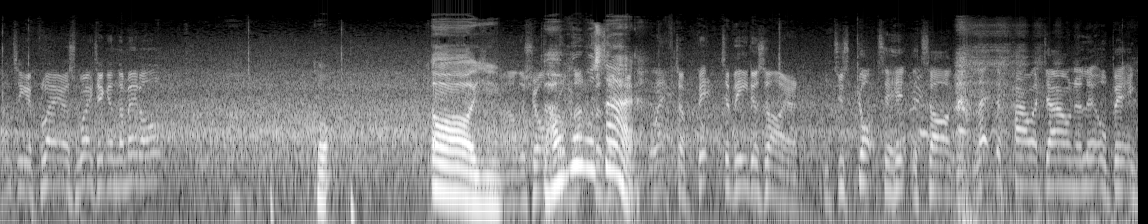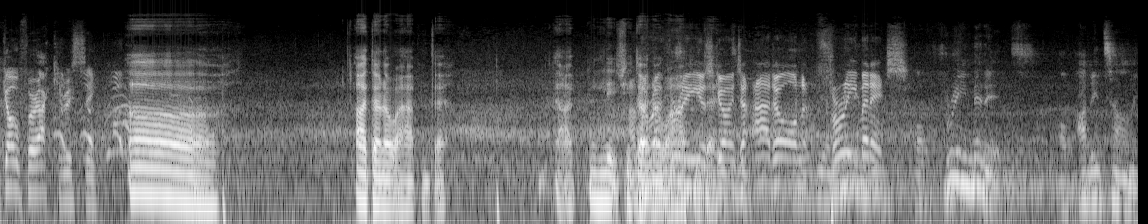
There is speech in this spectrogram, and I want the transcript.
Plenty of players waiting in the middle. cool. Oh, you. Well, the Oh, from what was that? Left a bit to be desired. You've just got to hit the target. Let the power down a little bit and go for accuracy. Oh. I don't know what happened there. I literally And don't know what referee happened is going to add on three minutes. Of three minutes of added time.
